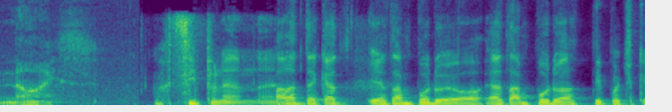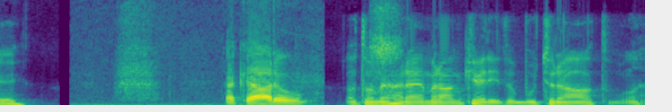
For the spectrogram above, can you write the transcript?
Nice. Chcípnem, ne? Ale tak já, já tam půjdu, jo? Já tam půjdu a ty počkej. Tak já jdu. A to nehrajem rankedy, to buď rád, vole.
